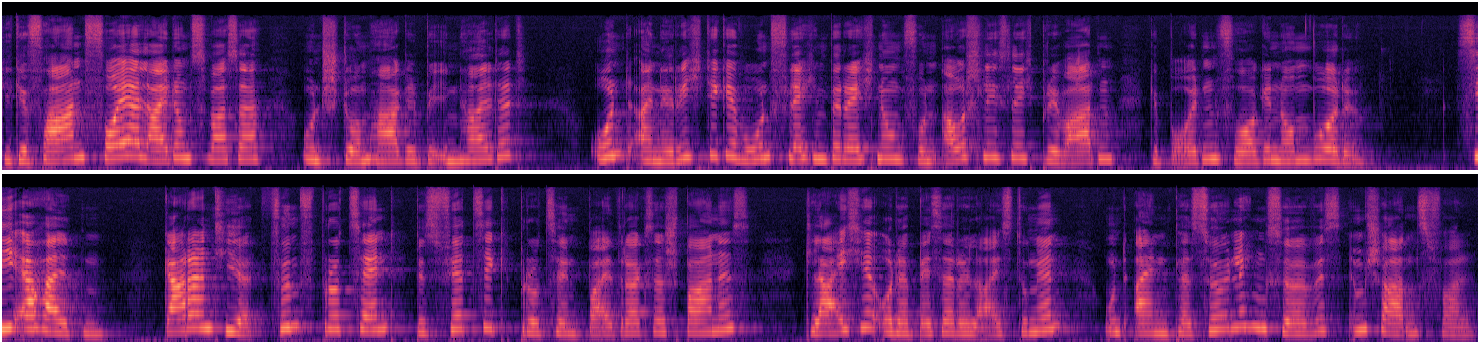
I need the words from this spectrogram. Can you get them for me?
die Gefahren Feuer, Leitungswasser und Sturmhagel beinhaltet und eine richtige Wohnflächenberechnung von ausschließlich privaten Gebäuden vorgenommen wurde. Sie erhalten garantiert 5% bis 40% Beitragsersparnis, gleiche oder bessere Leistungen und einen persönlichen Service im Schadensfall.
